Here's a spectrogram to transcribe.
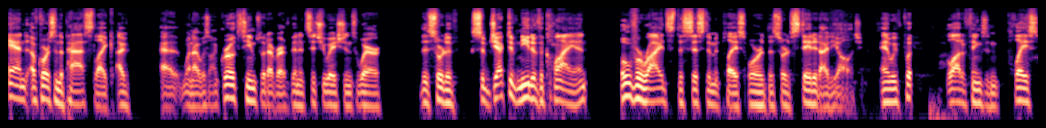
And of course, in the past, like I've, uh, when I was on growth teams, whatever, I've been in situations where the sort of subjective need of the client overrides the system in place or the sort of stated ideology. And we've put a lot of things in place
